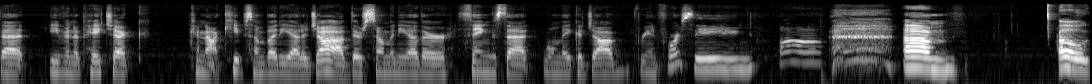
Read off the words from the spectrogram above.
that even a paycheck cannot keep somebody at a job. There's so many other things that will make a job reinforcing. Ah. Um, oh,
